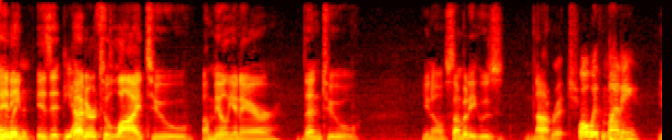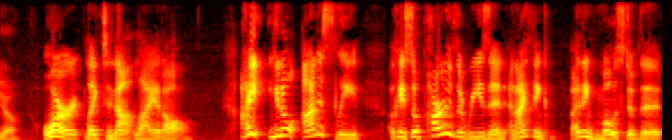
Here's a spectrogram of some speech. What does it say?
any is it be better honest. to lie to a millionaire than to you know, somebody who's not rich? well, with money, Yeah. or like to not lie at all. I, you know, honestly, okay, so part of the reason, and I think, I think most of the,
